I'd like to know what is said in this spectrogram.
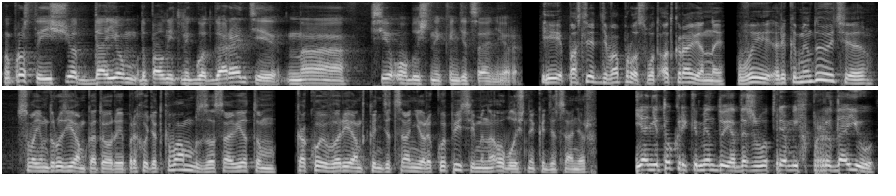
мы просто еще даем дополнительный год гарантии на все облачные кондиционеры. И последний вопрос, вот откровенный. Вы рекомендуете своим друзьям, которые приходят к вам за советом, какой вариант кондиционера купить, именно облачный кондиционер? Я не только рекомендую, я даже вот прям их продаю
